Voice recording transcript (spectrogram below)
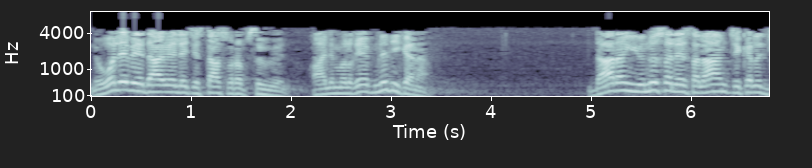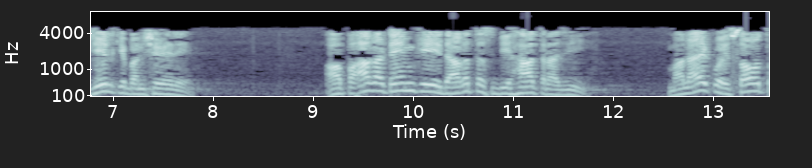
نو ولې به دا ویلې چې تاسو رب څه ویل عالم الغیب نه دی کنه دارن یونس علی السلام چې کله جیل کې بند شوی دی او په هغه ټیم کې داغه تسبیحات راځي ملائکه صوت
